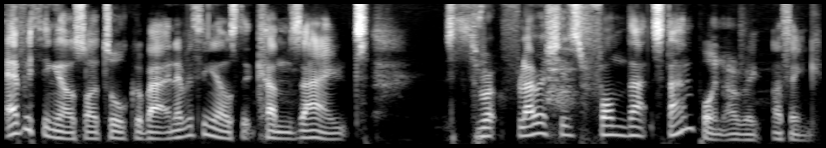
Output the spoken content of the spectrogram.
everything else I talk about and everything else that comes out th- flourishes from that standpoint. I think.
